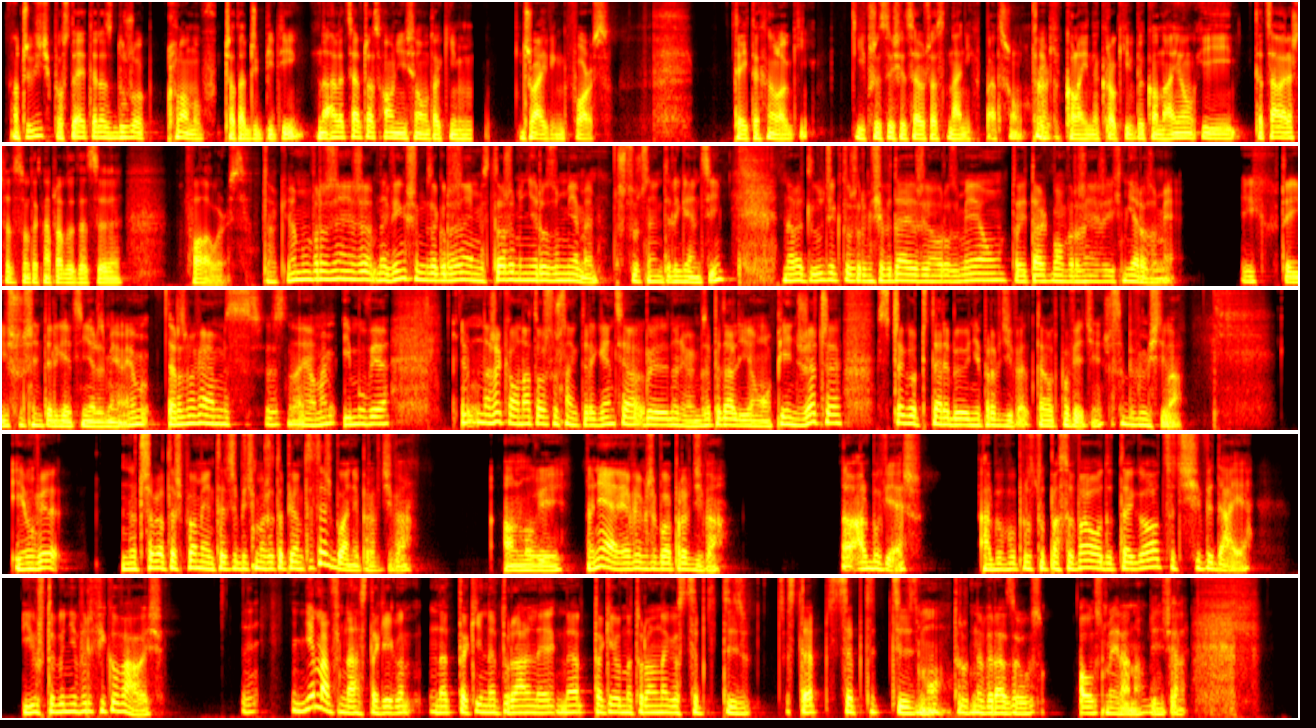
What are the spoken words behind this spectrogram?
Oczywiście powstaje teraz dużo klonów czata GPT, no ale cały czas oni są takim driving force tej technologii. I wszyscy się cały czas na nich patrzą, Tak. jakie kolejne kroki wykonają i ta cała reszta to są tak naprawdę tacy followers. Tak, ja mam wrażenie, że największym zagrożeniem jest to, że my nie rozumiemy sztucznej inteligencji. Nawet ludzie, którym się wydaje, że ją rozumieją, to i tak mam wrażenie, że ich nie rozumieją. Ich tej sztucznej inteligencji nie rozumieją. Ja rozmawiałem z, z znajomym i mówię, narzekał na to, sztuczna inteligencja, by, no nie wiem, zapytali ją o pięć rzeczy, z czego cztery były nieprawdziwe, te odpowiedzi, że sobie wymyśliła. I mówię, no trzeba też pamiętać, że być może ta piąta też była nieprawdziwa. A on mówi, no nie, ja wiem, że była prawdziwa. No albo wiesz, albo po prostu pasowało do tego, co ci się wydaje. I już tego nie weryfikowałeś. Nie ma w nas takiego, na, takiej naturalnej, na, takiego naturalnego sceptycyzmu, sceptycyzmu. Trudne wyrazy o, o 8 rano w niedzielę.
